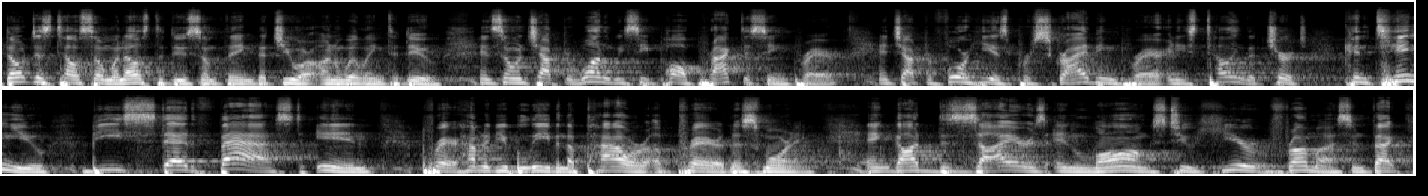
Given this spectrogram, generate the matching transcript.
Don't just tell someone else to do something that you are unwilling to do. And so, in chapter one, we see Paul practicing prayer. In chapter four, he is prescribing prayer and he's telling the church, continue, be steadfast in prayer. How many of you believe in the power of prayer this morning? And God desires and longs to hear from us. In fact,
